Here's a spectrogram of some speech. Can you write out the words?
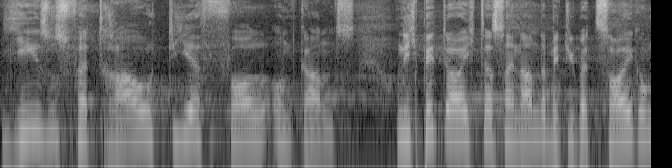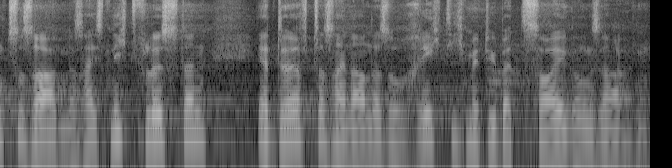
Jesus vertraut dir voll und ganz. Und ich bitte euch, das einander mit Überzeugung zu sagen. Das heißt nicht flüstern, ihr dürft das einander so richtig mit Überzeugung sagen.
